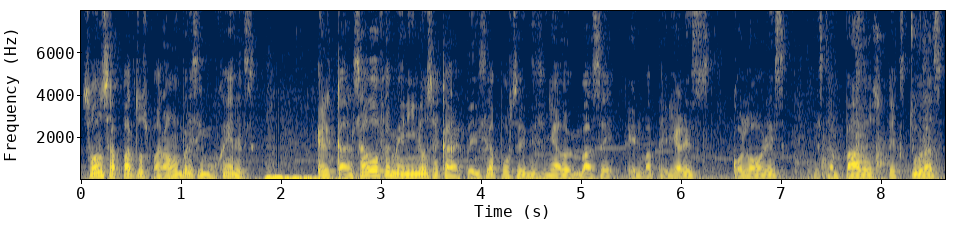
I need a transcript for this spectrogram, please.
Son zapatos para hombres y mujeres, el calzado femenino se caracteriza por ser diseñado en base en materiales, colores, estampados, texturas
